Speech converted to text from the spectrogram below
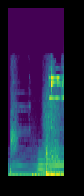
Bye.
